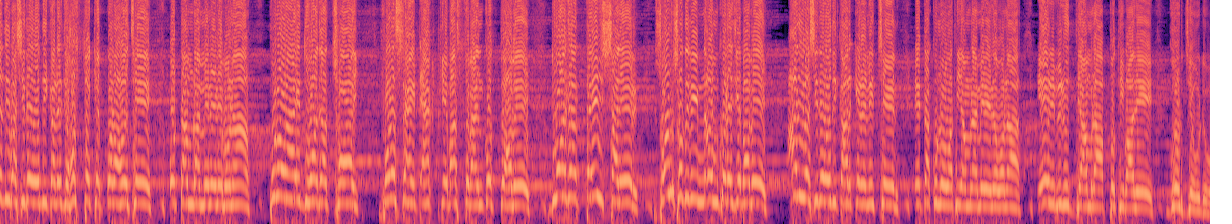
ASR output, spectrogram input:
আদিবাসীদের অধিকারে যে হস্তক্ষেপ করা হয়েছে, ওটা আমরা মেনে নেব না। পুনরায় দু ছয় ফরেস্ট রাইট অ্যাক্টকে বাস্তবায়ন করতে হবে। দু হাজার তেইশ সালের সংশোধনীর নাম করে যেভাবে আদিবাসীদের অধিকার কেড়ে নিচ্ছেন, এটা কোনো মতেই আমরা মেনে নেব না। এর বিরুদ্ধে আমরা প্রতিবাদে গর্জে উঠব।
